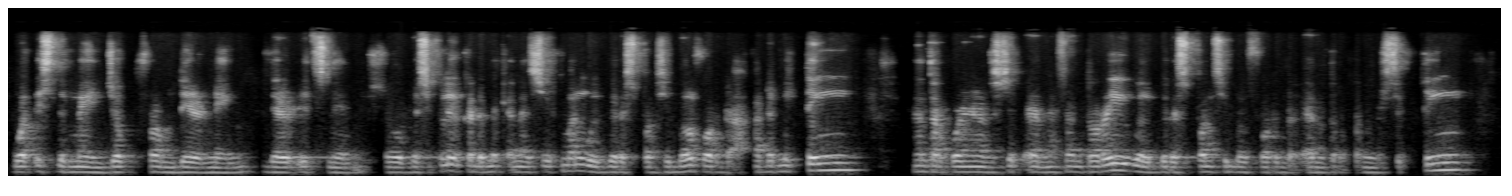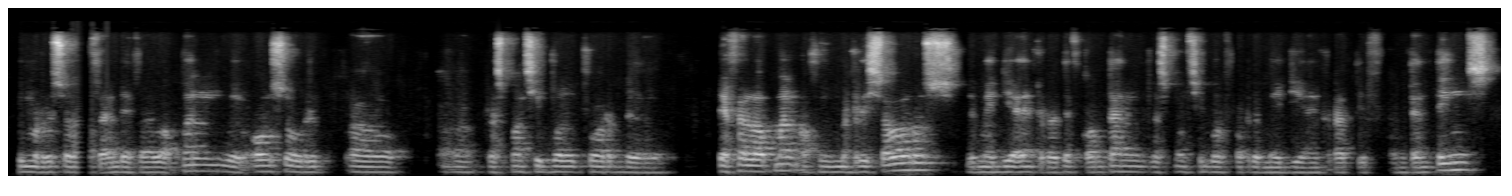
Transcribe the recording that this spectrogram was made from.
what is the main job from their name, their its name. So basically academic and achievement will be responsible for the academic thing, entrepreneurship and inventory will be responsible for the entrepreneurship thing, human resource and development will also uh, uh, responsible for the development of human resource, the media and creative content responsible for the media and creative content things,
